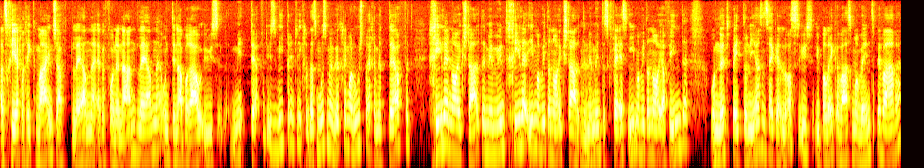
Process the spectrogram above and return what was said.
als kirchliche Gemeinschaft lernen, eben voneinander lernen und dann aber auch uns, wir dürfen uns weiterentwickeln. Das muss man wirklich mal aussprechen. Wir dürfen Chile neu gestalten. Wir müssen Chile immer wieder neu gestalten. Wir müssen das Gefäß immer wieder neu erfinden und nicht betonieren und sagen, lass uns überlegen, was wir wollen bewahren.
